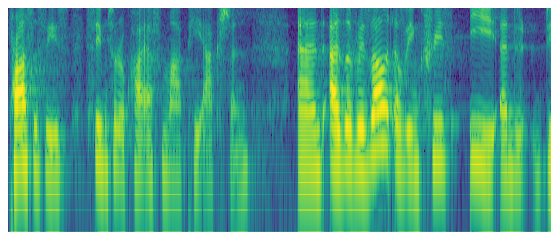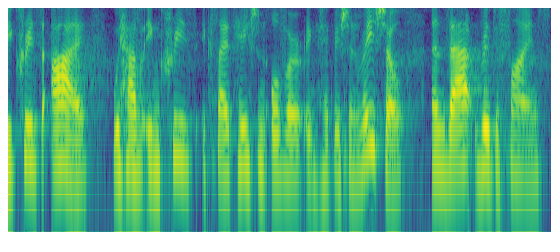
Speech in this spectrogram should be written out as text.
processes seem to require FMRP action. And as a result of increased E and decreased I, we have increased excitation over inhibition ratio, and that redefines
